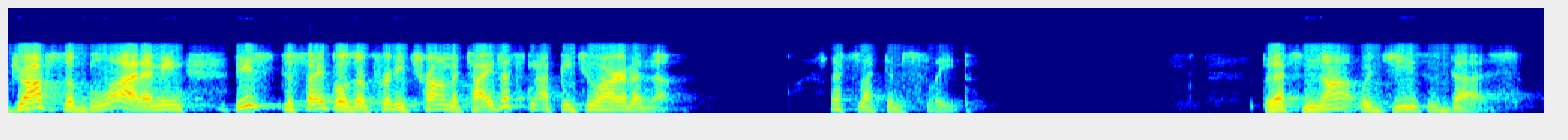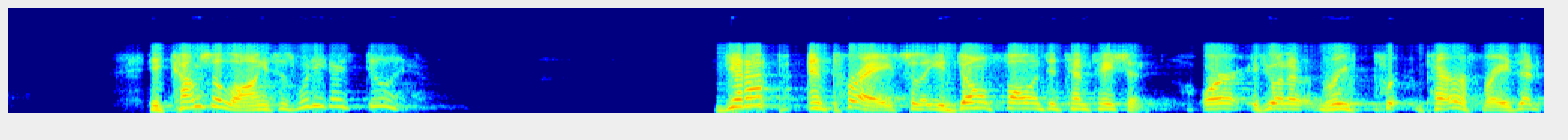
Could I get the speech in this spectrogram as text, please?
drops of blood. I mean, these disciples are pretty traumatized. Let's not be too hard on them. Let's let them sleep. But that's not what Jesus does. He comes along and says, What are you guys doing? Get up and pray so that you don't fall into temptation. Or if you want to re- paraphrase it,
